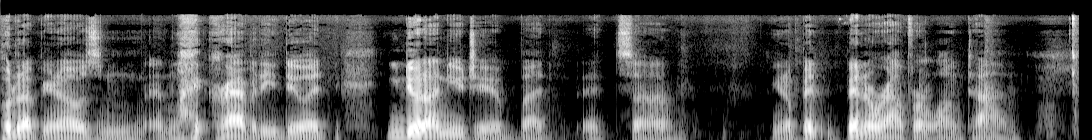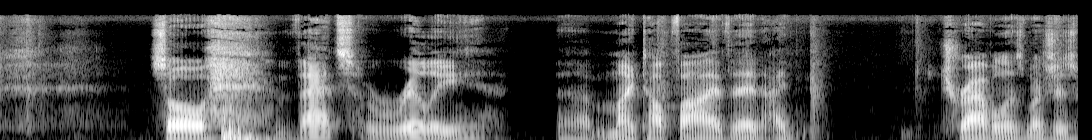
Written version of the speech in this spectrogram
put it up your nose and, and let gravity do it. You can do it on YouTube, but it's uh, you know been been around for a long time. So that's really uh, my top five that I travel as much as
